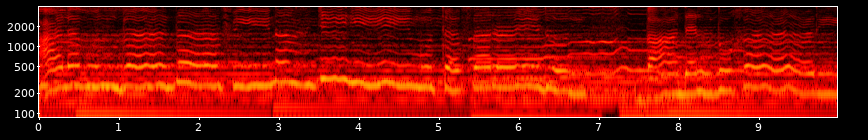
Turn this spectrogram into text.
علم بدا في نهجه متفرد بعد البخاري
